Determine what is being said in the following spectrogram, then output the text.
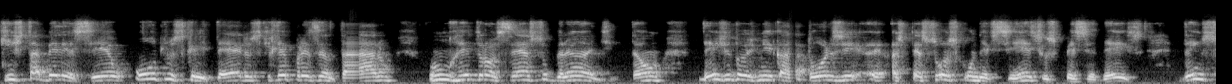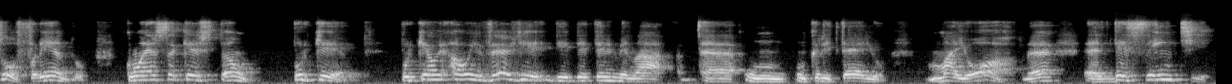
que estabeleceu outros critérios que representaram um retrocesso grande. Então, desde 2014, eh, as pessoas com deficiência, os PCDs, vêm sofrendo com essa questão. Por quê? Porque ao, invés de, de determinar é, um, um critério maior, né, é, decente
